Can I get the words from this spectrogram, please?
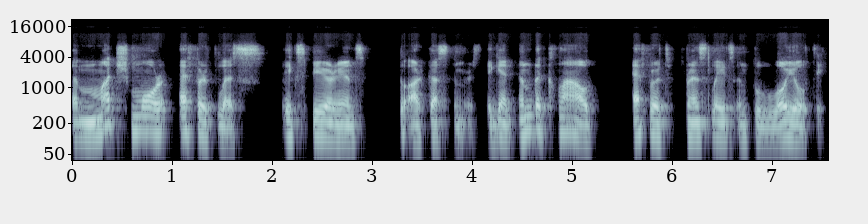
a much more effortless experience to our customers. Again, in the cloud, effort translates into loyalty.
